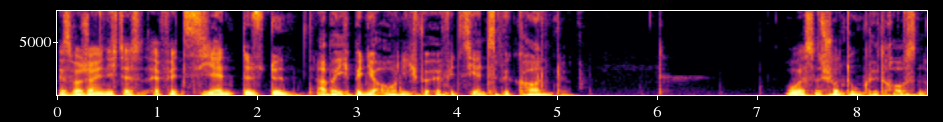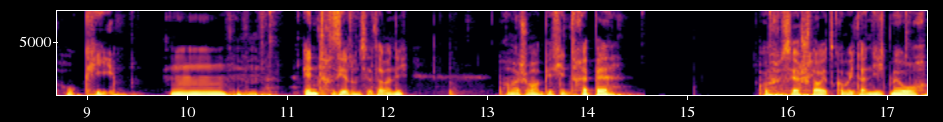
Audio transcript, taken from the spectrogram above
Ist wahrscheinlich nicht das effizienteste, aber ich bin ja auch nicht für Effizienz bekannt. Oh, es ist schon dunkel draußen. Okay. Hm, interessiert uns jetzt aber nicht. Machen wir schon mal ein bisschen Treppe. Oh, sehr schlau, jetzt komme ich da nicht mehr hoch.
